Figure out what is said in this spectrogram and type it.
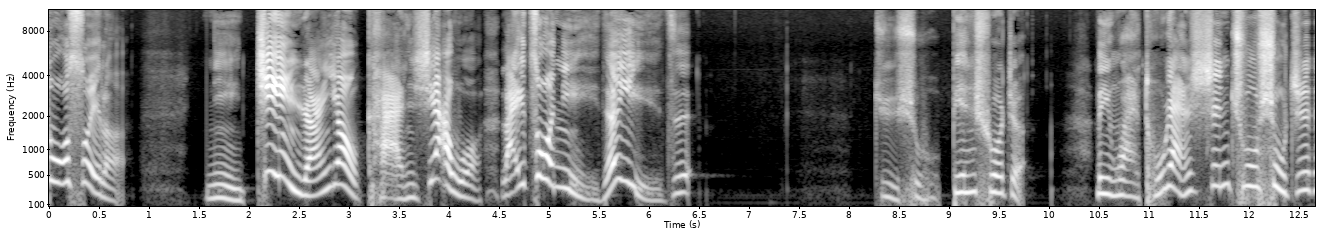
多岁了，你竟然要砍下我来做你的椅子？巨树边说着，另外突然伸出树枝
